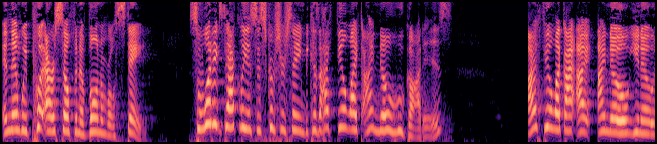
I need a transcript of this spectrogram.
And then we put ourselves in a vulnerable state. So, what exactly is the scripture saying? Because I feel like I know who God is. I feel like I, I, I know, you know,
